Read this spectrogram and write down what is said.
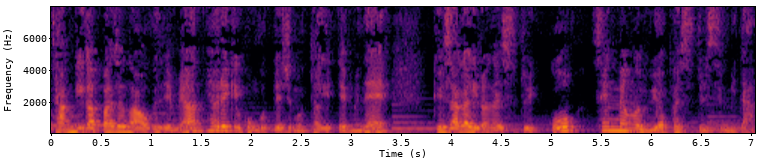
장기가 빠져나오게 되면 혈액이 공급되지 못하기 때문에 괴사가 일어날 수도 있고 생명을 위협할 수도 있습니다.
